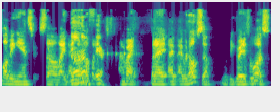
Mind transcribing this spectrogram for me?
flubbing answers. So I, I no, don't no, know. Fair. It, right, but I, I, I would hope so. It would be great if it was.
